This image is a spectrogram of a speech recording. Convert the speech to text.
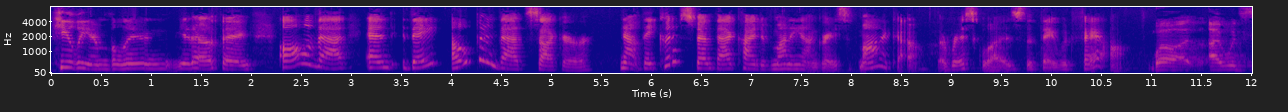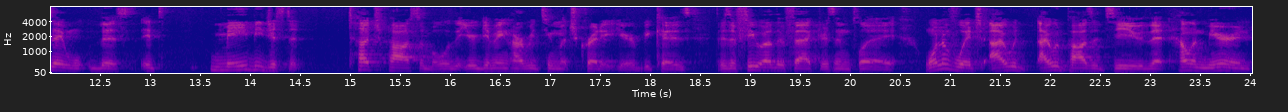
helium balloon, you know, thing, all of that, and they opened that sucker. Now they could have spent that kind of money on Grace of Monaco. The risk was that they would fail. Well, I would say this: it's maybe just a touch possible that you're giving Harvey too much credit here because there's a few other factors in play. One of which I would I would posit to you that Helen Mirren,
